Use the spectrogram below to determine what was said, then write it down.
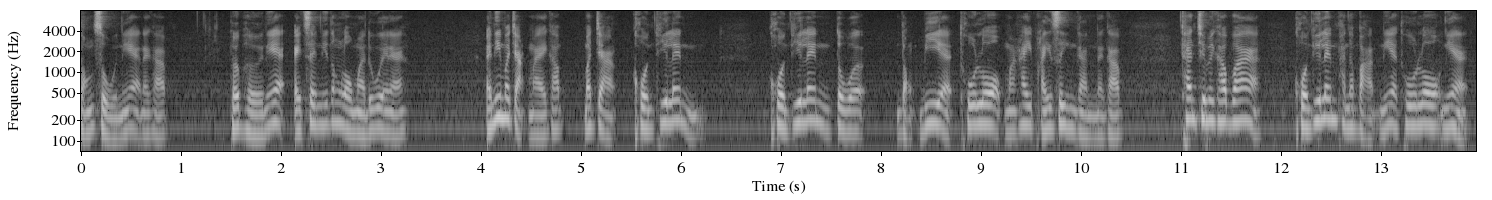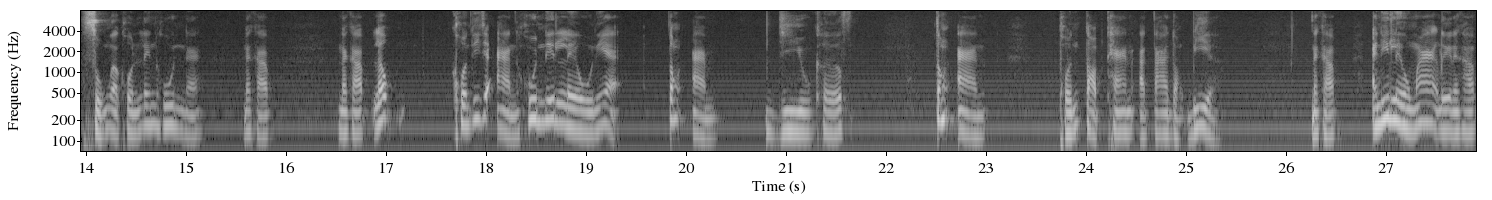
2020เนี่ยนะครับเผลอๆเนี่ยไอ้เส้นนี้ต้องลงมาด้วยนะ อันนี้มาจากไหนครับ มาจากคนที่เล่น คนที่เล่นตัวดอกเบี้ยทั่วโลกมาให้ pricing กันนะครับ ท่านเชื่อไหมครับว่าคนที่เล่นพันธบัตรเนี่ยทั่วโลกเนี่ยสูงกว่าคนเล่นหุ้นนะ นะครับนะครับ แล้วคนที่จะอ่านหุ้นได้เร็วเนี่ย ต้องอ่าน yield curve ต้องอ่านผลตอบแทนอัตราดอกเบี้ยนะครับ อันนี้เร็วมากเลยนะครับ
